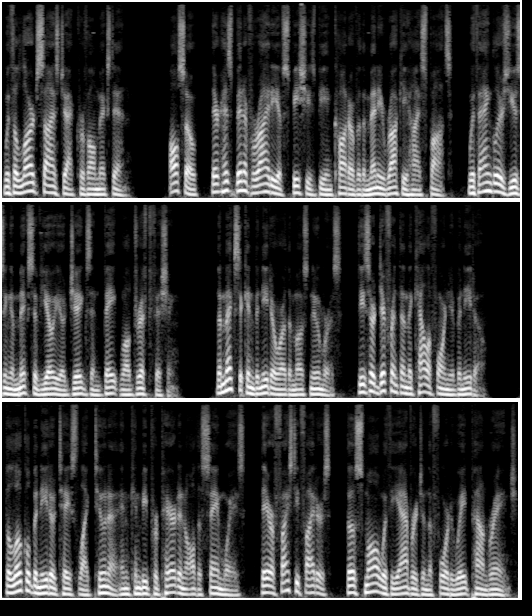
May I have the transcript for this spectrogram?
with a large size jack crevalle mixed in. Also, there has been a variety of species being caught over the many rocky high spots, with anglers using a mix of yo yo jigs and bait while drift fishing. The Mexican bonito are the most numerous, these are different than the California bonito. The local bonito tastes like tuna and can be prepared in all the same ways, they are feisty fighters, though small with the average in the 4 to 8 pound range.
